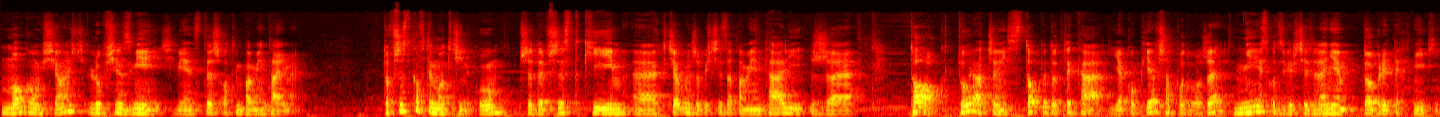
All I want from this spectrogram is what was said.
mogą siąść lub się zmienić, więc też o tym pamiętajmy. To wszystko w tym odcinku. Przede wszystkim e, chciałbym, żebyście zapamiętali, że to, która część stopy dotyka jako pierwsza podłoże, nie jest odzwierciedleniem dobrej techniki.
